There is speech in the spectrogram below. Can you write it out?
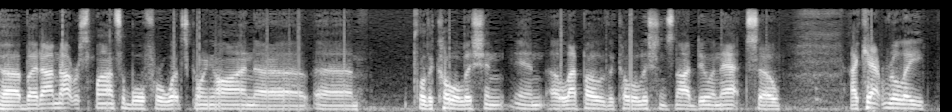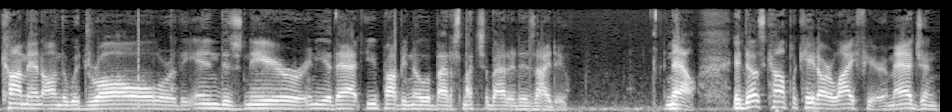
Uh, but I'm not responsible for what's going on uh, for the coalition in Aleppo. The coalition's not doing that, so I can't really comment on the withdrawal or the end is near or any of that. You probably know about as much about it as I do. Now, it does complicate our life here. Imagine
